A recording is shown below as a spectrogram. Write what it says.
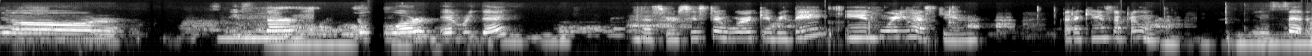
Your sister to work every day? Does your sister work every day? And who are you asking? ¿Para quién es la pregunta? Lisette.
